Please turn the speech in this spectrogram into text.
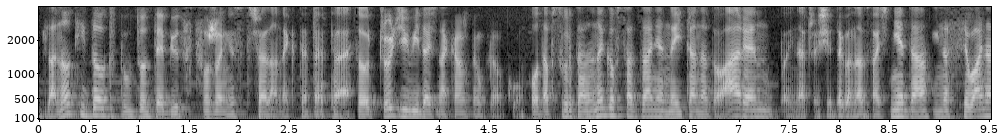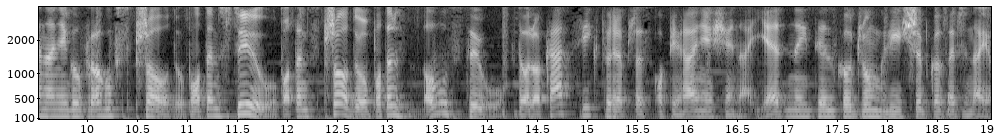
Dla Naughty Dog był to debiut w tworzeniu strzelanek TPP, co czudzi widać na każdym kroku. Od absurdalnego wsadzania Neithana do aren, bo inaczej się tego nazwać nie da, i nasyłania na niego wrogów z przodu, potem z tyłu, potem z przodu, potem znowu z tyłu, do lokacji, które przez opieranie się na jednej tylko dżungli szybko zaczynają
